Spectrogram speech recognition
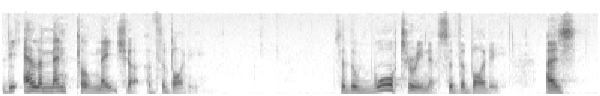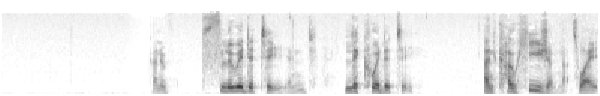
the elemental nature of the body. So the wateriness of the body as kind of fluidity and liquidity, and cohesion. That's why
